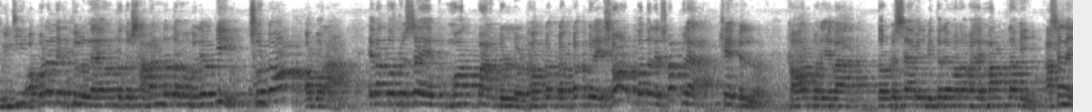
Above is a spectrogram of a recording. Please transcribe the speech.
দুইটি অপরাধের তুলনায় অন্তত সামান্যতম হলেও কি? ছোট অপরাধ। এবার দরবেশ সাহেব মদ পান করল ঢক ঢক ঢক ঢক করে সব বোতলের সবগুলা খেয়ে ফেলল। খাওয়ার পরে এবার দরবেশ সাহেবের ভিতরে মনে হয় মাতলামি আসে নাই।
